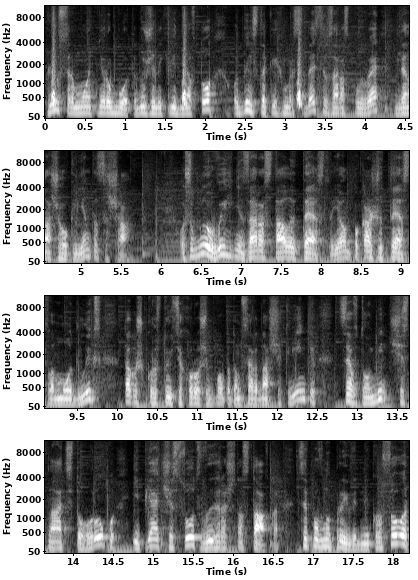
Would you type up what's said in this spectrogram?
плюс ремонтні роботи. Дуже ліквідне авто. Один з таких мерседесів зараз пливе для нашого клієнта США. Особливо вигідні зараз стали Тесли. Я вам покажу Tesla Model X, також користується хорошим попитом серед наших клієнтів. Це автомобіль 16-го року і 5600 виграшна ставка. Це повнопривідний кросовер.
